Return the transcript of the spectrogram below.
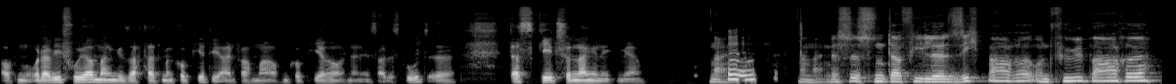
auf dem, oder wie früher man gesagt hat, man kopiert die einfach mal auf dem Kopierer und dann ist alles gut. Äh, das geht schon lange nicht mehr. Nein. Mhm. Nein, nein. Das ist, sind da viele sichtbare und fühlbare,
